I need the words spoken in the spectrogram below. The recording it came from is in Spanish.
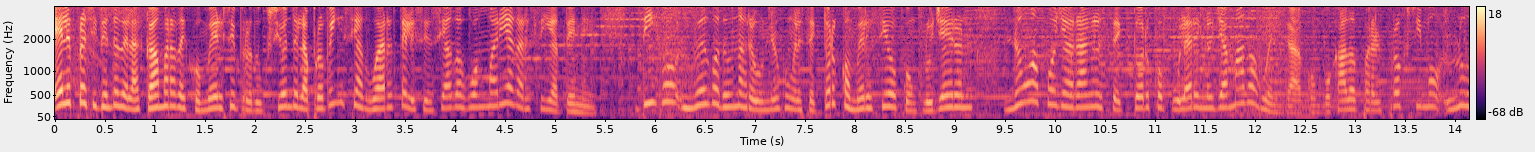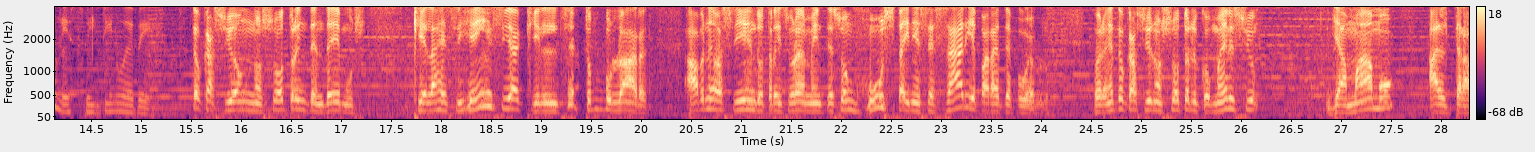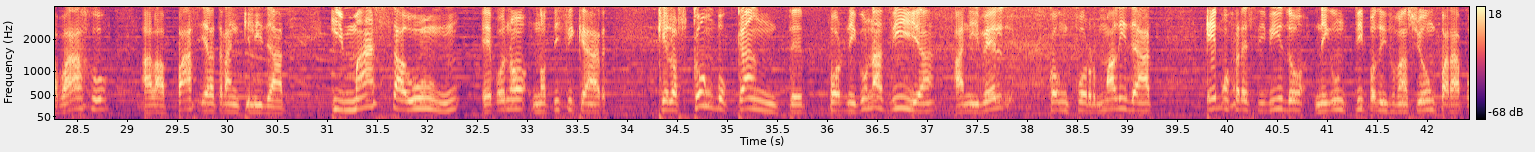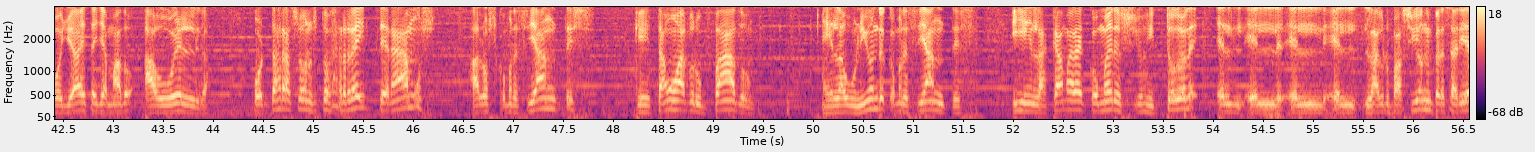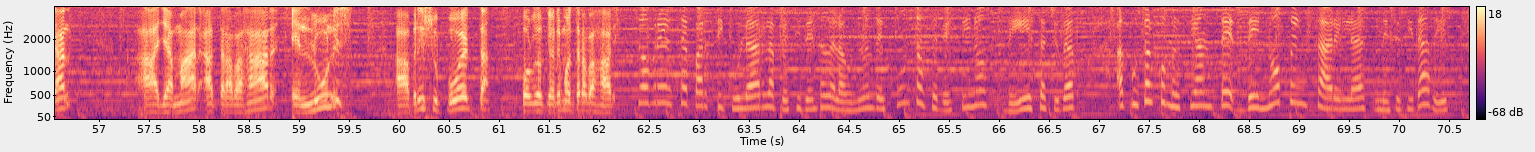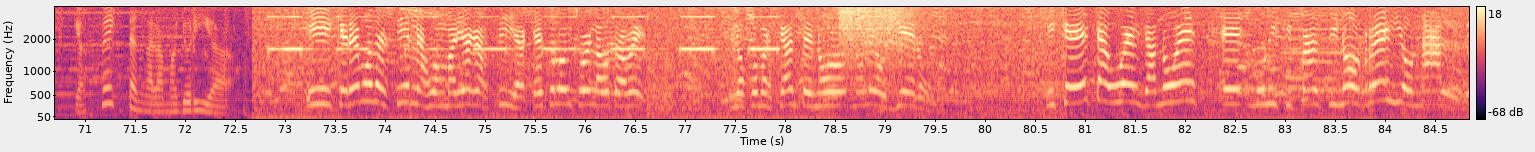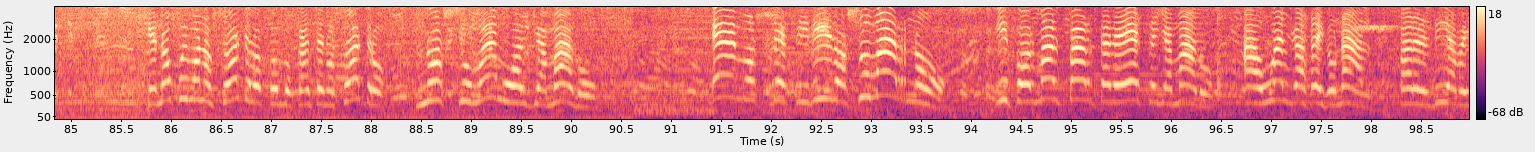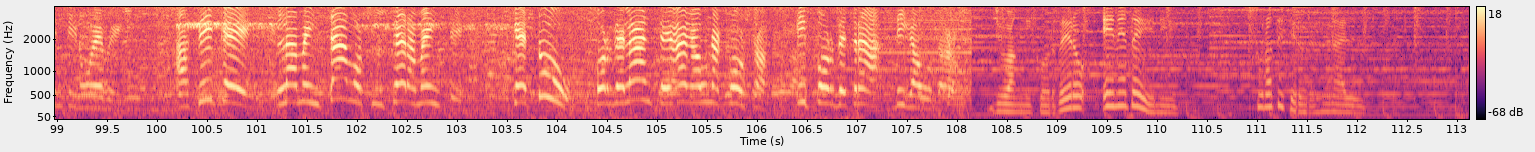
El presidente de la Cámara de Comercio y Producción de la provincia Duarte, licenciado Juan María García Tene, dijo luego de una reunión con el sector comercio, concluyeron no apoyarán el sector popular en el llamado a huelga convocado para el próximo lunes 29. En esta ocasión nosotros entendemos que las exigencias que el sector popular ha venido haciendo tradicionalmente son justas y necesarias para este pueblo. Pero en esta ocasión nosotros el comercio llamamos al trabajo, a la paz y a la tranquilidad. Y más aún es bueno notificar que los convocantes por ninguna vía a nivel con formalidad hemos recibido ningún tipo de información para apoyar este llamado a huelga. Por tal razón nosotros reiteramos a los comerciantes que estamos agrupados en la Unión de Comerciantes y en la Cámara de Comercios y toda la agrupación empresarial a llamar a trabajar el lunes, a abrir su puerta porque queremos trabajar. Sobre este particular, la presidenta de la Unión de Juntas de Vecinos de esta ciudad acusó al comerciante de no pensar en las necesidades que afectan a la mayoría. Y queremos decirle a Juan María García que eso lo hizo él la otra vez y los comerciantes no, no le oyeron. Y que esta huelga no es eh, municipal, sino regional que no fuimos nosotros los convocantes, nosotros nos sumamos al llamado. Hemos decidido sumarnos y formar parte de ese llamado a huelga regional para el día 29. Así que lamentamos sinceramente que tú por delante haga una cosa y por detrás diga otra. Giovanni Cordero, NTN, su noticiero regional.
